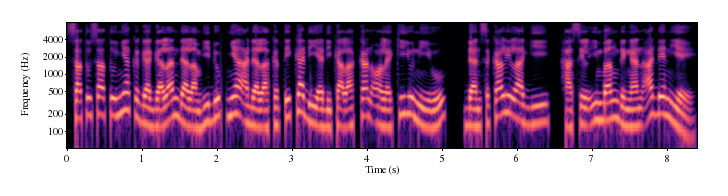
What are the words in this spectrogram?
Satu-satunya kegagalan dalam hidupnya adalah ketika dia dikalahkan oleh Qiyuniu, dan sekali lagi, hasil imbang dengan Aden Ye.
